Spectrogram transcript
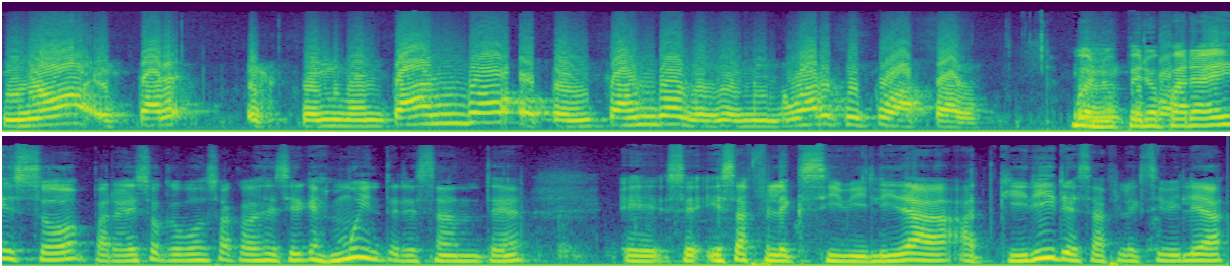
sino estar experimentando o pensando desde mi lugar qué puedo hacer. Bueno, pero para eso, para eso que vos acabas de decir, que es muy interesante, eh, esa flexibilidad, adquirir esa flexibilidad,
